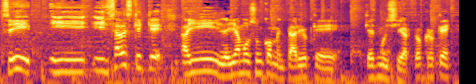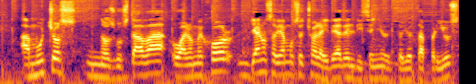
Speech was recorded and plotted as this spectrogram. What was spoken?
Sí, y, sabes qué, que ahí leíamos un comentario que, que es muy cierto, creo que a muchos nos gustaba o a lo mejor ya nos habíamos hecho a la idea del diseño del Toyota Prius,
